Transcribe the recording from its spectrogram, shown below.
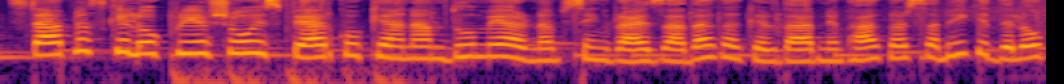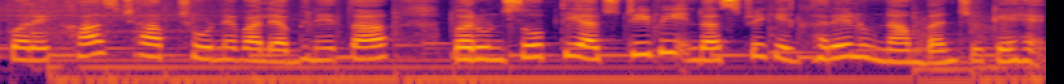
Star Plus के लोकप्रिय शो इस प्यार को क्या नाम दू में अर्नब सिंह रायजादा का किरदार निभाकर सभी के दिलों पर एक खास छाप छोड़ने वाले अभिनेता वरुण सोपती आज टीवी इंडस्ट्री के घरेलू नाम बन चुके हैं।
